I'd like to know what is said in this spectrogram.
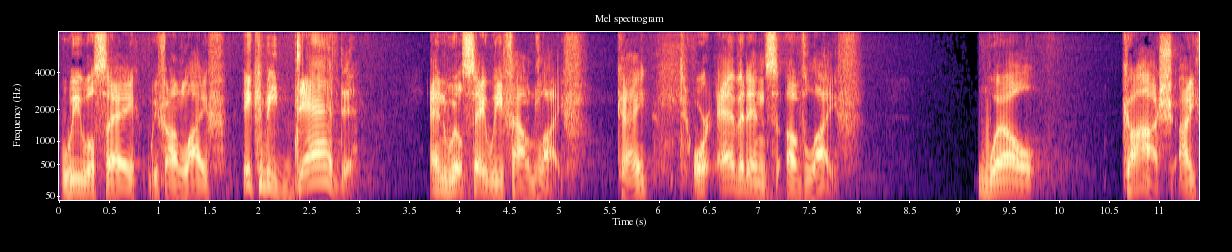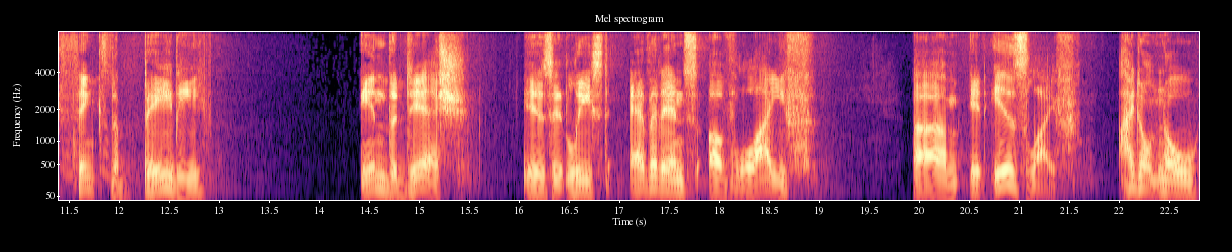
we will say we found life. It can be dead, and we'll say we found life, okay? Or evidence of life. Well, gosh, I think the baby in the dish is at least evidence of life. Um, it is life. I don't know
